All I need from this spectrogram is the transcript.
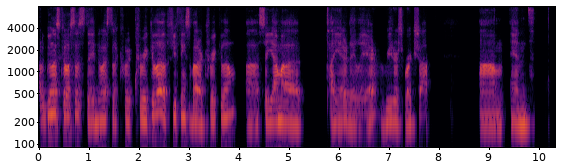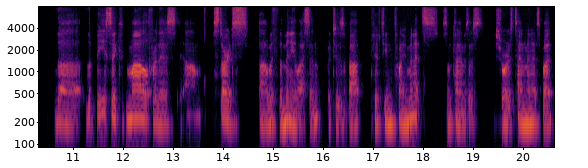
algunas cosas de nuestra curricula, a few things about our curriculum. Uh, se llama Taller de Leer, Reader's Workshop. Um, and the, the basic model for this um, starts uh, with the mini lesson, which is about 15 to 20 minutes, sometimes as short as 10 minutes, but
